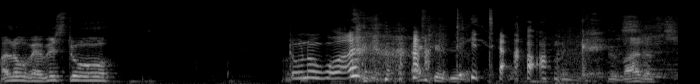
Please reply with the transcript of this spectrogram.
Hallo, wer bist du? Don't know what. Danke dir. Der Arme. Wer war das?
